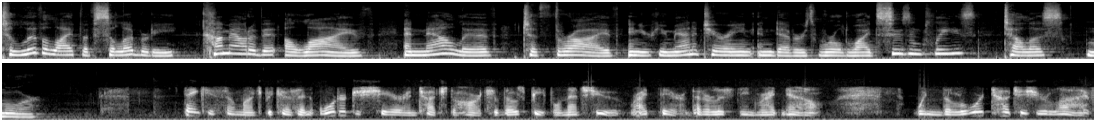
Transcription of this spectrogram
to live a life of celebrity, come out of it alive, and now live to thrive in your humanitarian endeavors worldwide. Susan, please tell us more. Thank you so much because in order to share and touch the hearts of those people, and that's you right there that are listening right now, when the Lord touches your life,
